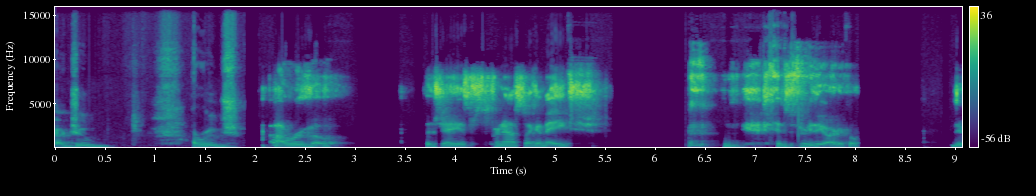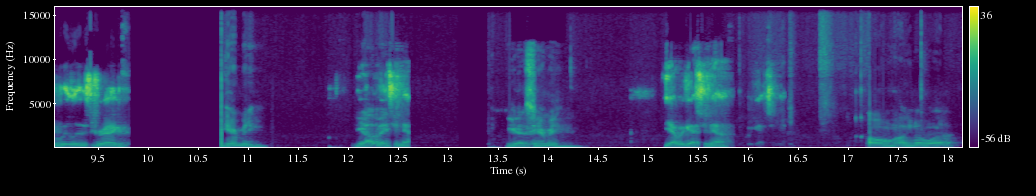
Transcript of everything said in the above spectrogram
Arju, Aruch. Arujo. The J is pronounced like an H. Just read the article. Did we lose Greg? You hear me? Yeah, got we me? got you now. You guys hear me? Yeah, we got you now. Oh, you know what?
